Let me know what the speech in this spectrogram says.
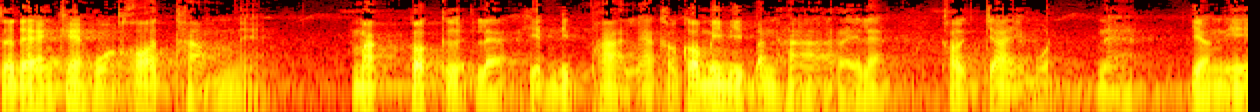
แสดงแค่หัวข้อธรรมเนี่ยมักก็เกิดแล้วเห็นนิพพานแล้วเขาก็ไม่มีปัญหาอะไรแล้ว เข้าใจหมดนะอย่างนี้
